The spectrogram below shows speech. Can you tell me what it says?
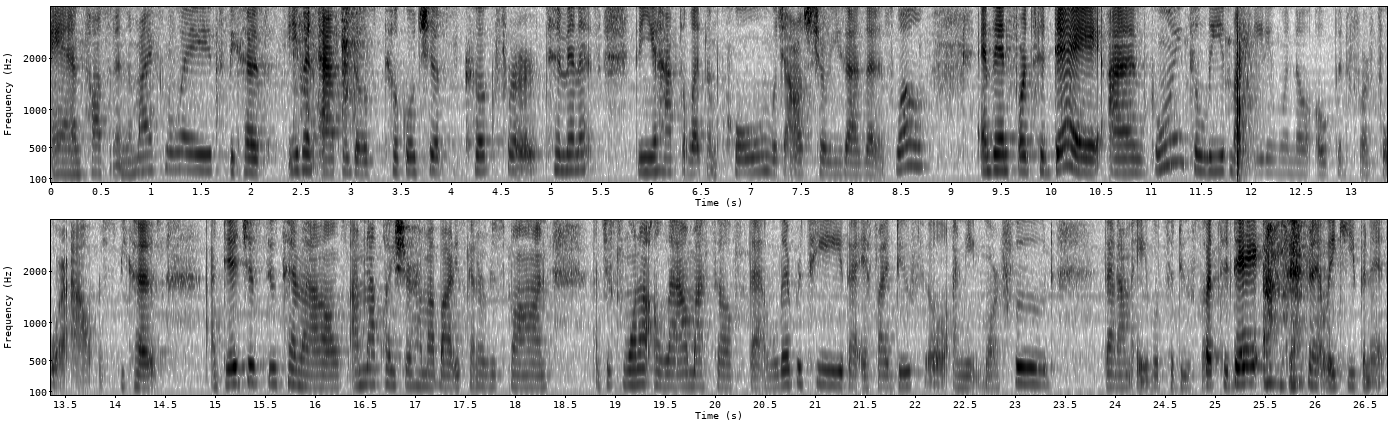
and toss it in the microwave because even after those pickle chips cook for 10 minutes, then you have to let them cool, which I'll show you guys that as well. And then for today, I'm going to leave my eating window open for four hours because I did just do 10 miles. I'm not quite sure how my body's gonna respond. I just wanna allow myself that liberty that if I do feel I need more food, that I'm able to do so. But today, I'm definitely keeping it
